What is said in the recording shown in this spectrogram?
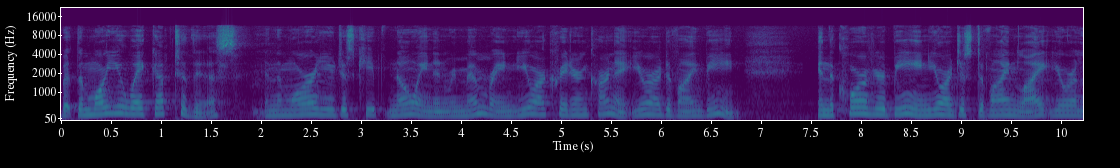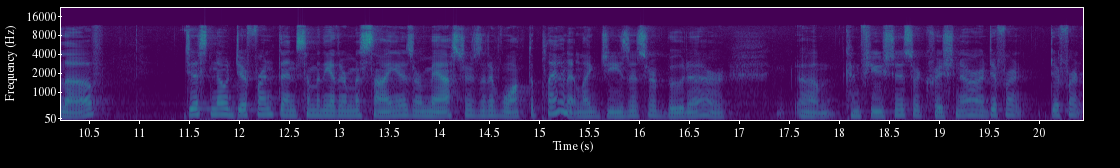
But the more you wake up to this, and the more you just keep knowing and remembering, you are creator incarnate, you are a divine being. In the core of your being, you are just divine light, you are love, just no different than some of the other messiahs or masters that have walked the planet, like Jesus or Buddha or um, Confucius or Krishna or different, different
